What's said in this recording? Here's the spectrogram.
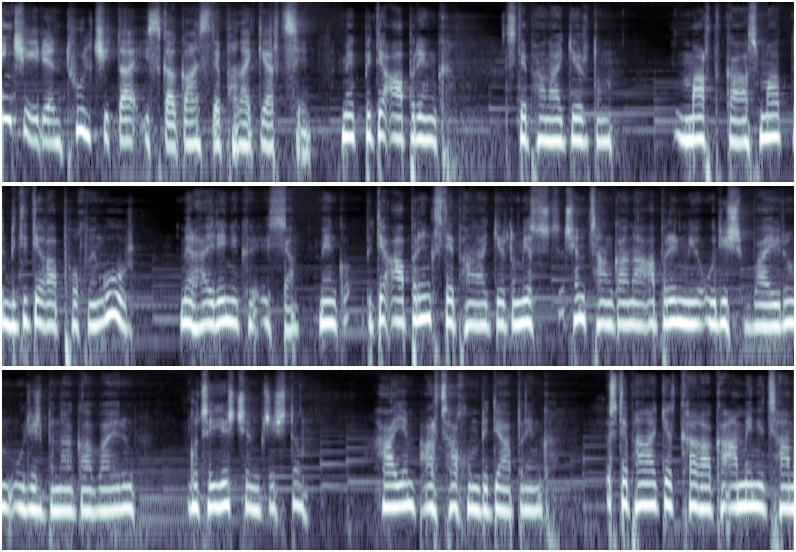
Ինչը իրեն թույլ չի տա իսկական Ստեփանակերտցին։ մենք պիտի ապրենք Ստեփանակերտում մարդ կա ասմա պիտի տեղափոխվենք ուր մեր հայրենիքը էսա մենք պիտի ապրենք Ստեփանակերտում ես չեմ ցանկանա ապրել մի ուրիշ վայրում ուրիշ բնակավայրում գուցե ես չեմ ճիշտը հայ եմ Արցախում պիտի ապրենք Ստեփանակերտ քաղաքը ամենից համ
